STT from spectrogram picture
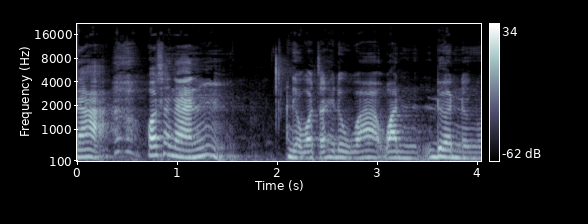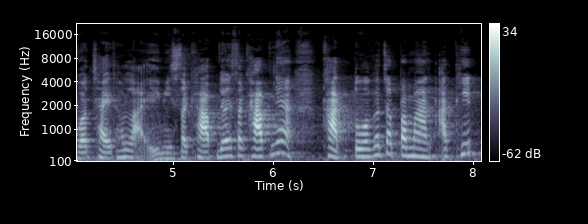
นะคะเพราะฉะนั้น เดี๋ยววัดจะให้ดูว่าวันเดือนหนึ่งวัดใช้เท่าไหร่ มีสครับด้วยสครับเนี่ยขัดตัวก็จะประมาณอาทิตย์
